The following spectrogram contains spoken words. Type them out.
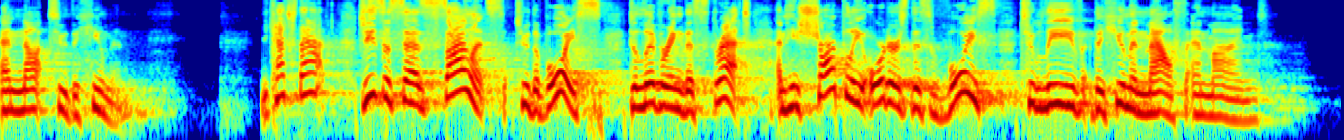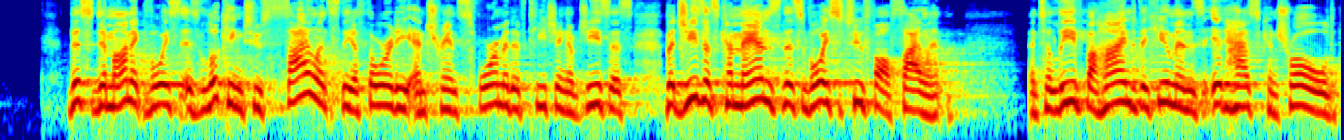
and not to the human. You catch that? Jesus says silence to the voice delivering this threat, and he sharply orders this voice to leave the human mouth and mind. This demonic voice is looking to silence the authority and transformative teaching of Jesus, but Jesus commands this voice to fall silent and to leave behind the humans it has controlled,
